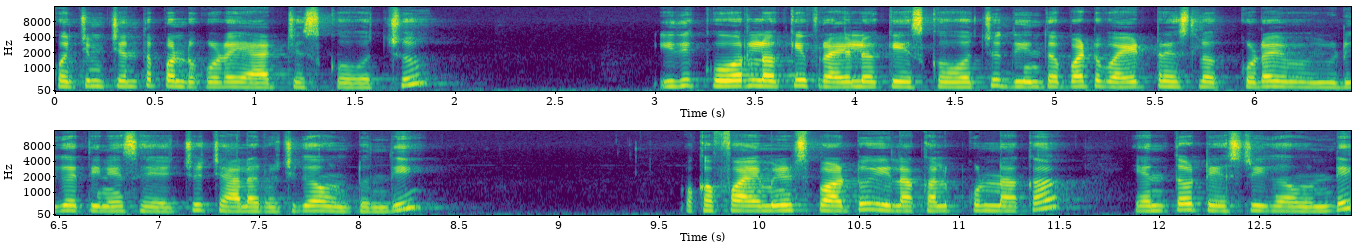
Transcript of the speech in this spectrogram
కొంచెం చింతపండు కూడా యాడ్ చేసుకోవచ్చు. ఇది కూరలోకి ఫ్రైలోకి వేసుకోవచ్చు. దీంతోపాటు వైట్ రైస్లోకి కూడా విడిగా తినేసేయచ్చు. చాలా రుచిగా ఉంటుంది. ఒక ఫైవ్ మినిట్స్ పాటు ఇలా కలుపుకున్నాక ఎంతో టేస్టీగా ఉండి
